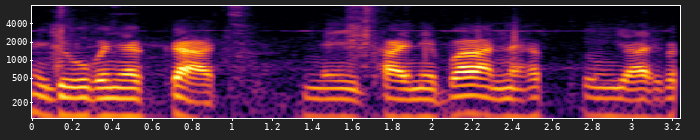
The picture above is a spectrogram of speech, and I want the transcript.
ให้ดูบรรยากาศในภายในบ้านนะครับช่วงย้ายไป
